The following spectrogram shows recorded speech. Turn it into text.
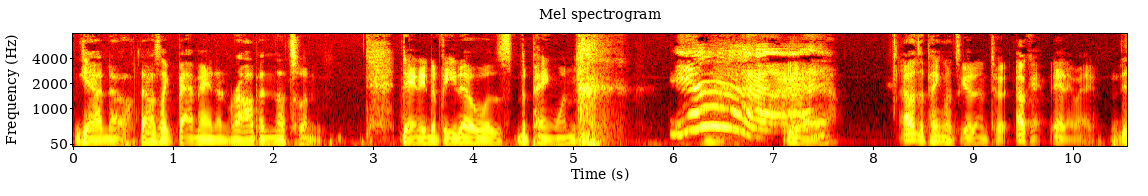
yeah, no, that was like Batman and Robin. That's when Danny DeVito was the Penguin. yeah. Yeah. Oh, the Penguins get into it. Okay. Anyway,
